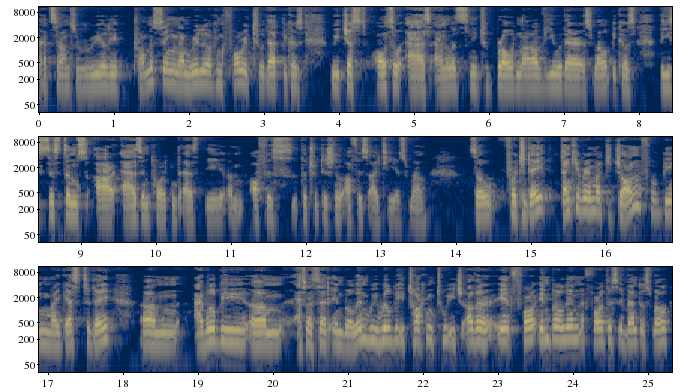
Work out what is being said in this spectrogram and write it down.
That sounds really promising. And I'm really looking forward to that because we just also as analysts need to broaden our view there as well because these systems are as important as the um, office, the traditional office IT as well. So for today, thank you very much, John, for being my guest today. Um, I will be, um, as I said, in Berlin. We will be talking to each other in, for in Berlin for this event as well,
